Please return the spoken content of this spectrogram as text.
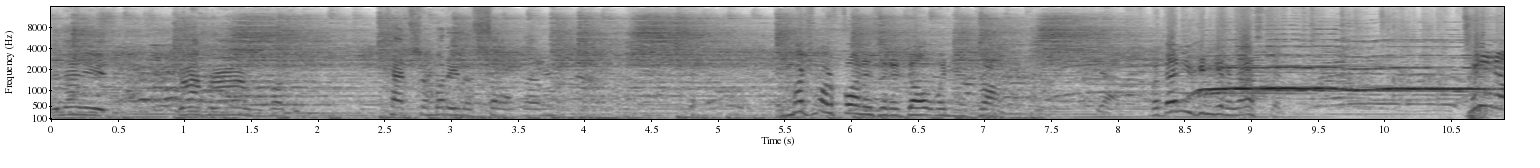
And then you drop your arms and catch somebody and assault them. Much more fun as an adult when you're drunk. Yeah. But then you can get arrested. Tina,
